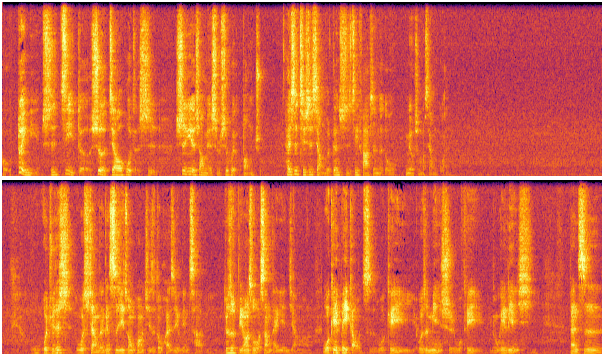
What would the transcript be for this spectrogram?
候，对你实际的社交或者是事业上面是不是会有帮助？还是其实想的跟实际发生的都没有什么相关？我觉得是，我想的跟实际状况其实都还是有点差别。就是比方说，我上台演讲好了，我可以背稿子，我可以，或者面试，我可以，我可以练习。但是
